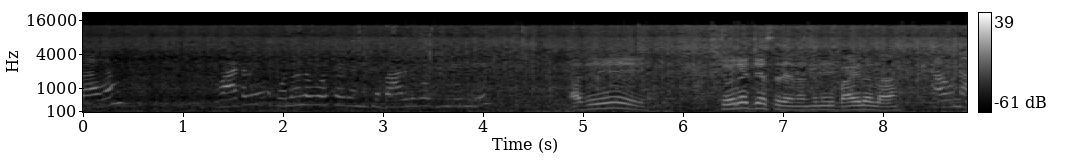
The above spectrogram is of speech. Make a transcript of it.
బావా వాటర్ పొలంలో కానీ ఇట్లా బావిలో అది స్టోరేజ్ చేస్తుంది నందిని బావిలలో అవునా?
